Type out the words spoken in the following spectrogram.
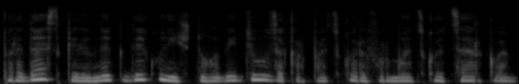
передасть керівник диаконічного відділу Закарпатської реформатської церкви.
